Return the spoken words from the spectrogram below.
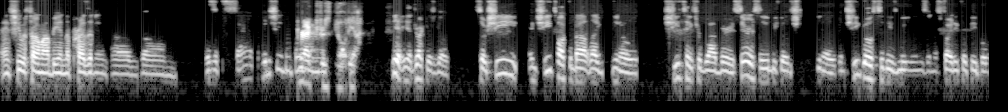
and she was talking about being the president of, um, is it SAG? What is she? The president? Directors Guild, yeah. Yeah, yeah, Directors Guild. So she and she talked about like you know she takes her job very seriously because you know when she goes to these meetings and is fighting for people,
